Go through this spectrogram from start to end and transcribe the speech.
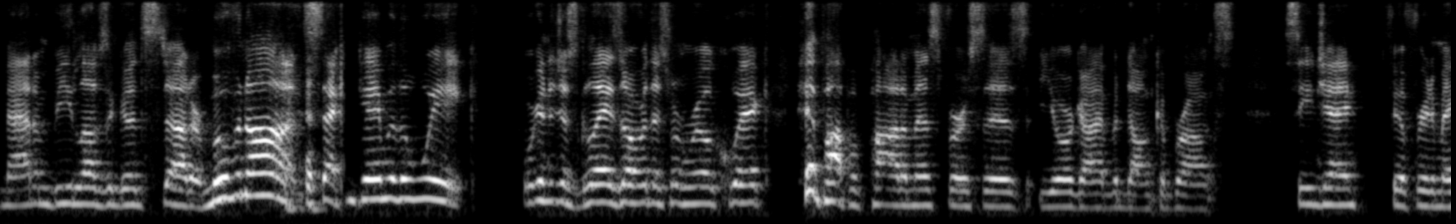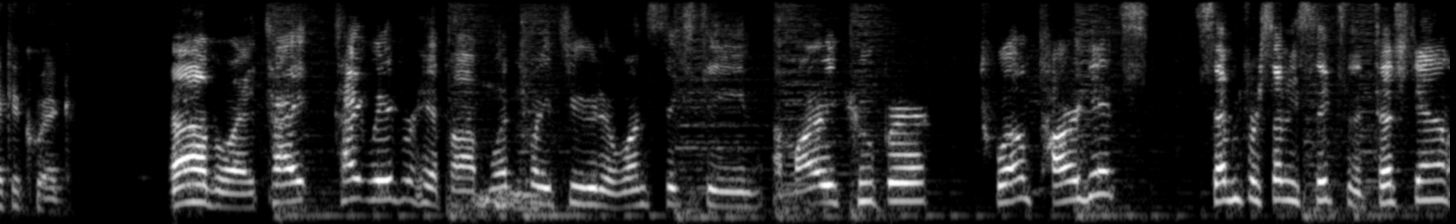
Madam B loves a good stutter. Moving on, second game of the week. We're gonna just glaze over this one real quick. Hip Hopopotamus versus your guy Badonka Bronx. CJ, feel free to make it quick. Oh boy, tight tight wave for hip hop, 122 to 116. Amari Cooper, 12 targets, seven for 76 and a touchdown.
